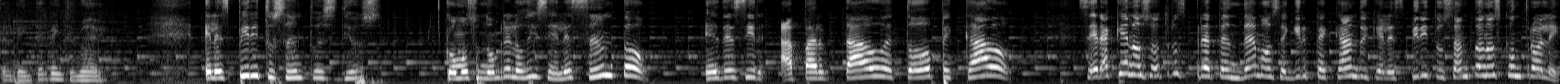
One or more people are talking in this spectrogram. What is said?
del 20 al 29. El Espíritu Santo es Dios. Como su nombre lo dice, Él es santo, es decir, apartado de todo pecado. ¿Será que nosotros pretendemos seguir pecando y que el Espíritu Santo nos controle?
